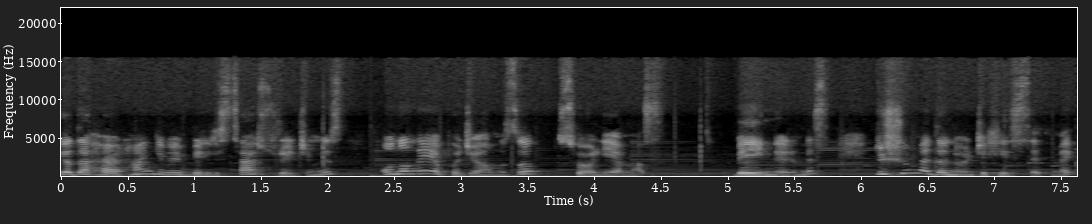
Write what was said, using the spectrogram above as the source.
ya da herhangi bir bilgisayar sürecimiz ona ne yapacağımızı söyleyemez. Beyinlerimiz düşünmeden önce hissetmek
